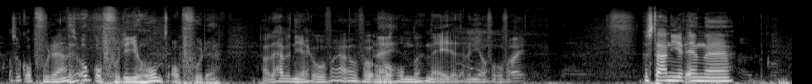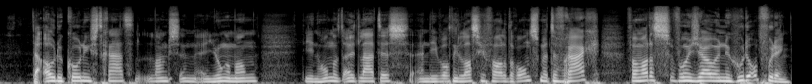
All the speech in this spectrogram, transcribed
Dat is ook opvoeden, hè? Dat is ook opvoeden, je hond opvoeden. Nou, daar hebben we het niet echt over, hè? Over, Nee. over honden. Nee, daar hebben we niet over. over. We staan hier in eh, de Oude Koningsstraat langs een eh, jongeman die een hond aan het uitlaat is. En die wordt nu lastiggevallen door ons met de vraag van wat is volgens jou een goede opvoeding?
